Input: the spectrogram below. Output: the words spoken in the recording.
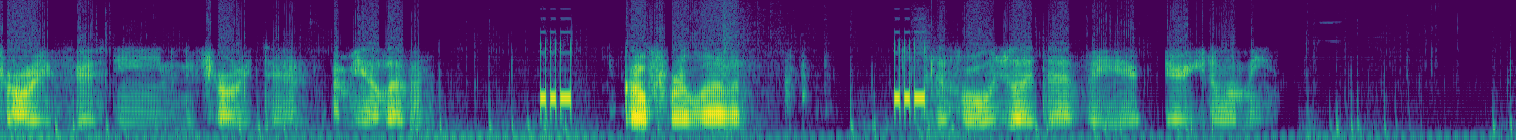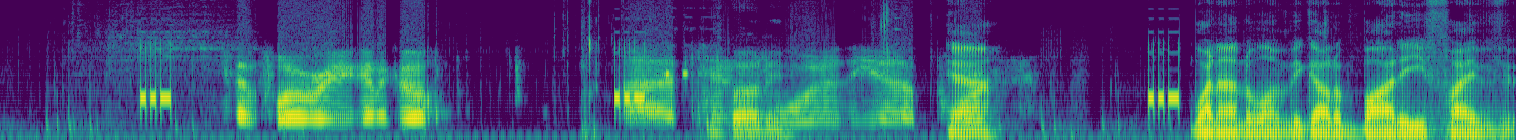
Charlie 15 to Charlie 10, I mean 11. Go for 11. Therefore, would you like to have air, air unit with me? 10 4, where are you gonna go? Uh, 10 Body. for the, uh, Yeah. One out of one. We got a body five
